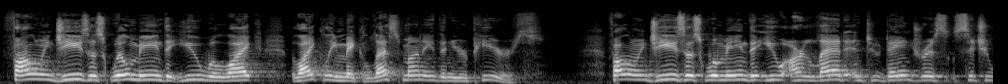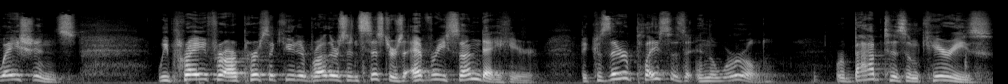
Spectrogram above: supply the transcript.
Following Jesus will mean that you will like, likely make less money than your peers. Following Jesus will mean that you are led into dangerous situations. We pray for our persecuted brothers and sisters every Sunday here because there are places in the world where baptism carries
